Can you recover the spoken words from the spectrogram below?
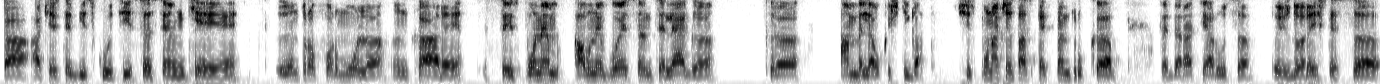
ca aceste discuții să se încheie într-o formulă în care, să-i spunem, au nevoie să înțeleagă că ambele au câștigat. Și spun acest aspect pentru că Federația Rusă își dorește să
